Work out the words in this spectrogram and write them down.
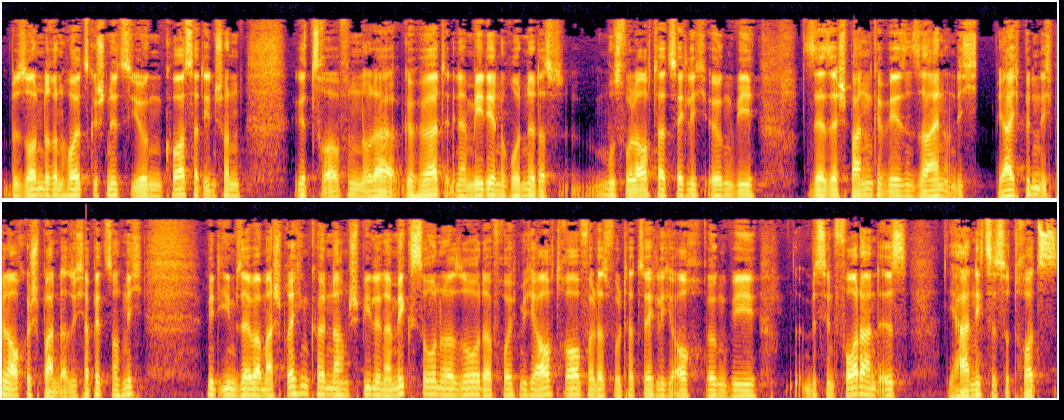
besonderen Holz geschnitzt. Jürgen Kors hat ihn schon getroffen oder gehört in der Medienrunde. Das muss wohl auch tatsächlich irgendwie sehr, sehr spannend gewesen sein. Und ich, ja, ich bin, ich bin auch gespannt. Also ich habe jetzt noch nicht mit ihm selber mal sprechen können nach dem Spiel in der Mixzone oder so. Da freue ich mich auch drauf, weil das wohl tatsächlich auch irgendwie ein bisschen fordernd ist ja, nichtsdestotrotz,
